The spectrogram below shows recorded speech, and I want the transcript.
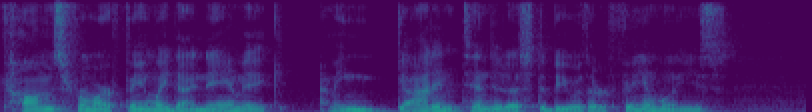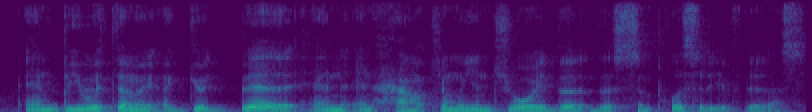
comes from our family dynamic, I mean, God intended us to be with our families and be with them a, a good bit. And, and how can we enjoy the, the simplicity of this?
